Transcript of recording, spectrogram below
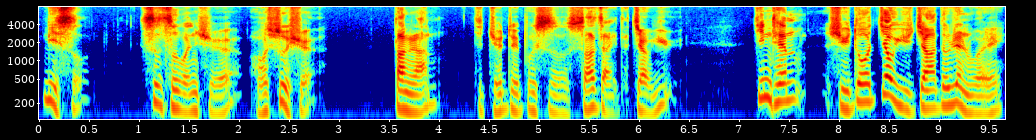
历史、诗词文学和数学。当然。”这绝对不是狭窄的教育。今天，许多教育家都认为，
